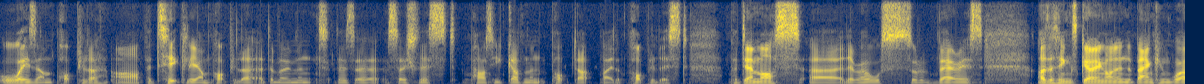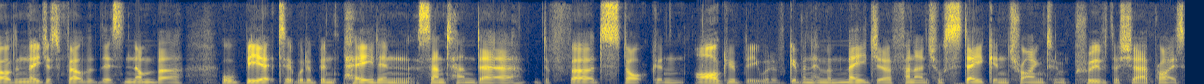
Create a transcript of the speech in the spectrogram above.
always unpopular, are particularly unpopular at the moment. There's a socialist party government popped up by the populist Podemos. Uh, there are all sort of various other things going on in the banking world, and they just felt that this number, albeit it would have been paid in Santander deferred stock and arguably would have given him a major financial stake in trying to improve the share price,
